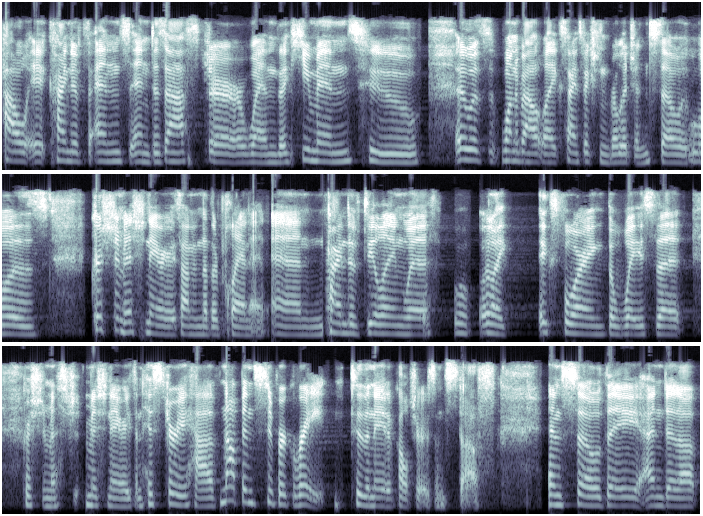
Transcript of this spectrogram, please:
how it kind of ends in disaster when the humans who it was one about like science fiction religion. So it was christian missionaries on another planet and kind of dealing with like exploring the ways that Christian missionaries in history have not been super great to the native cultures and stuff. And so they ended up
